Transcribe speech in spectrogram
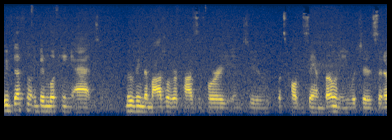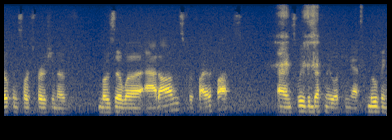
we've definitely been looking at moving the module repository into what's called Zamboni, which is an open source version of Mozilla add-ons for Firefox. And so we've been definitely looking at moving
